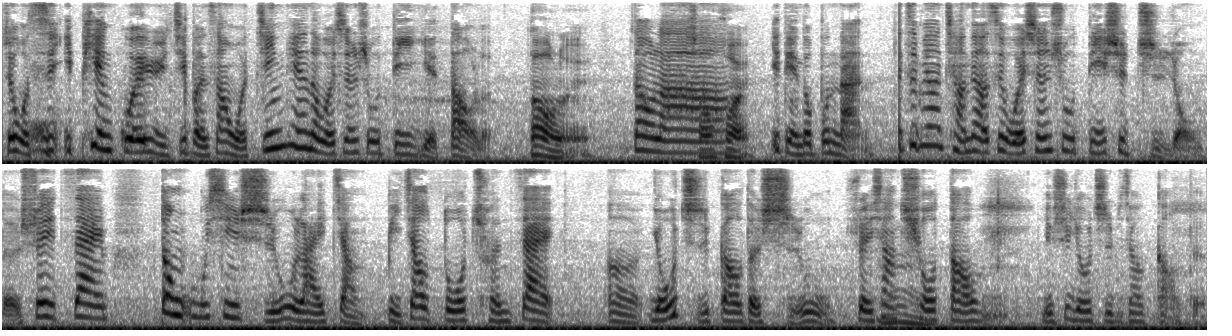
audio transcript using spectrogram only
所以我吃一片鲑鱼，基本上我今天的维生素 D 也到了。到了、欸，到啦，超快，一点都不难。这边要强调的是，维生素 D 是脂溶的，所以在动物性食物来讲，比较多存在呃油脂高的食物，所以像嗯。秋刀鱼也是油脂比较高的。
